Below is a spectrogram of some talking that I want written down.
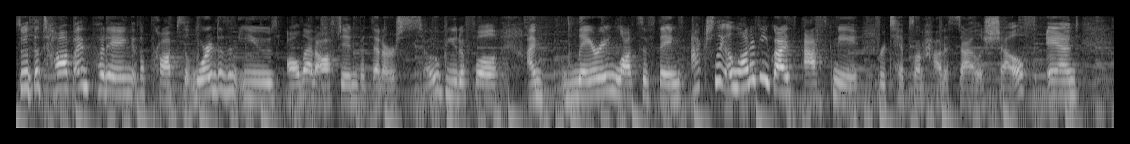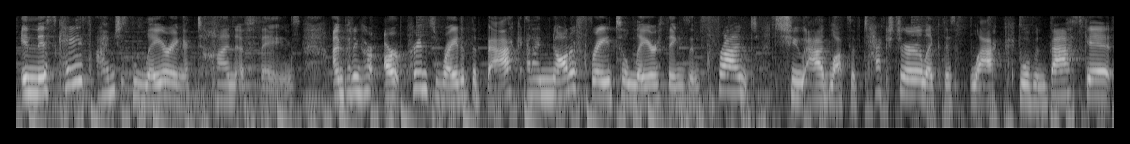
So at the top, I'm putting the props that Lauren doesn't use all that often, but that are so beautiful. I'm layering lots of things. Actually, a lot of you guys ask me for tips on how to style a shelf. And in this case, I'm just layering a ton of things. I'm putting her art prints right at the back, and I'm not afraid to layer things in front to add lots of texture, like this black woven basket.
